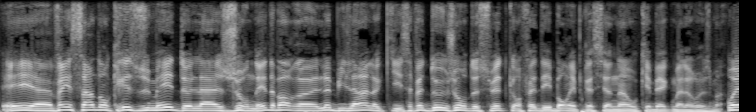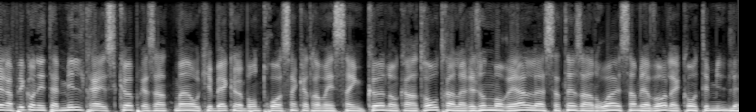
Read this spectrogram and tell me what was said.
Et euh, Vincent, donc résumé de la journée. D'abord, euh, le bilan, là, qui ça fait deux jours de suite qu'on fait des bons impressionnants au Québec, malheureusement. Oui, rappelez qu'on est à 1013 cas présentement au Québec, un bon de 385 cas. Donc, entre autres, dans la région de Montréal, à certains endroits, il semble y avoir la, la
